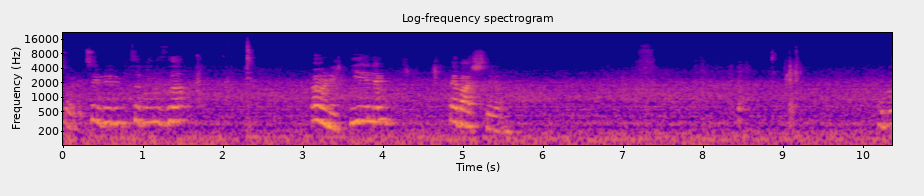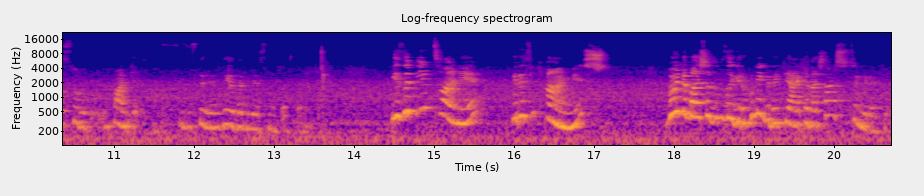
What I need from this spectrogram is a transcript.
Şöyle çevirelim kitabımızı. Örnek diyelim ve başlayalım. Ya da soru diyelim fark etmez. Siz istediğinizi yazabilirsiniz defterinize. Bize bir tane grafik vermiş. Böyle başladığımıza göre bu ne grafiği arkadaşlar? Sütun grafiği.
